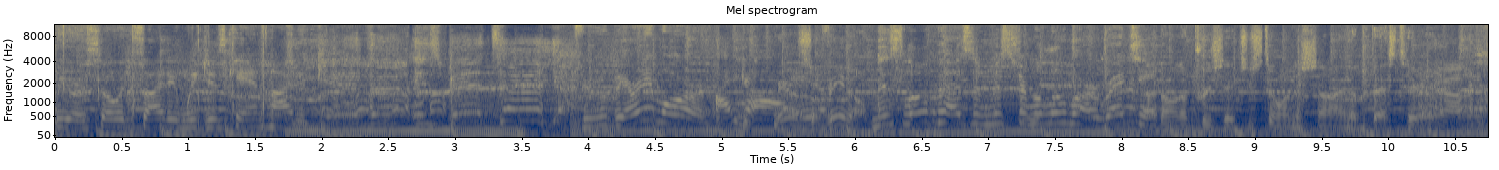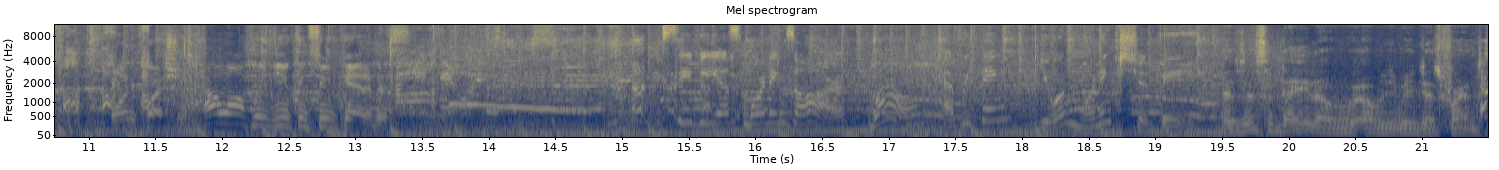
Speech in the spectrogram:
We are so excited, we just can't hide it. Drew Barrymore. Hi, guys. Mira Sorvino. Miss Lopez and Mr. Maluma are Reggie. I don't appreciate you stealing the shine of best hair. One question. How often do you consume cannabis? CBS mornings are, well, everything your morning should be. Is this a date or are we just friends?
